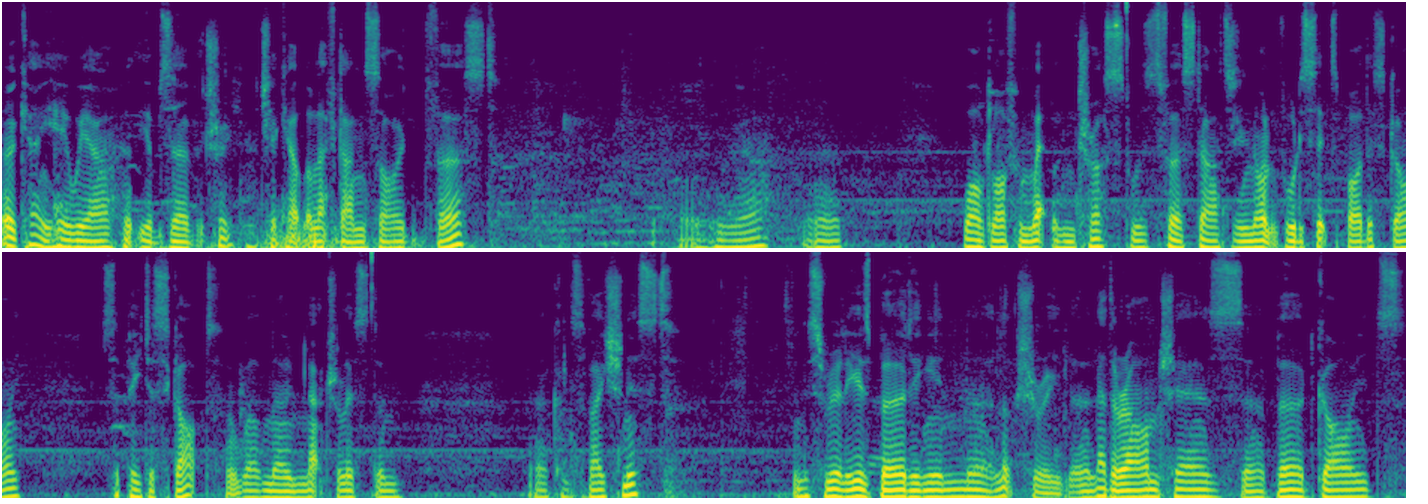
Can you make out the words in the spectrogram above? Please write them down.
Okay, here we are at the observatory. Check out the left hand side first. Here we are. Uh, Wildlife and Wetland Trust was first started in 1946 by this guy, Sir Peter Scott, a well known naturalist and uh, conservationist. And this really is birding in uh, luxury. The leather armchairs, uh, bird guides,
